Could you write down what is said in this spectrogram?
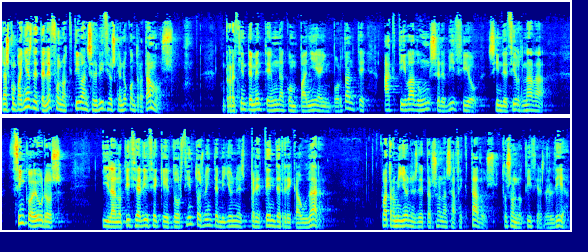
Las compañías de teléfono activan servicios que no contratamos. Recientemente una compañía importante ha activado un servicio sin decir nada, cinco euros, y la noticia dice que 220 millones pretende recaudar. Cuatro millones de personas afectados. Estas son noticias del día.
